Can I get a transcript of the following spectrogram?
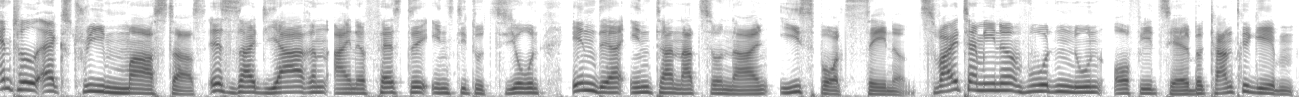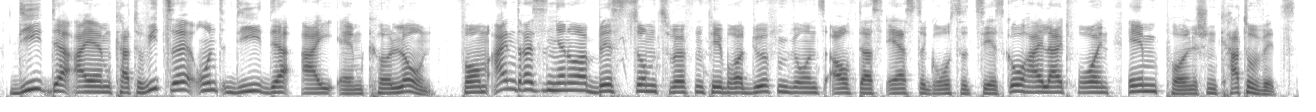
Intel Extreme Masters ist seit Jahren eine feste Institution in der internationalen E-Sport-Szene. Zwei Termine wurden nun offiziell bekannt gegeben. Die der IM Katowice und die der IM Cologne. Vom 31. Januar bis zum 12. Februar dürfen wir uns auf das erste große CSGO-Highlight freuen im polnischen Katowice.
